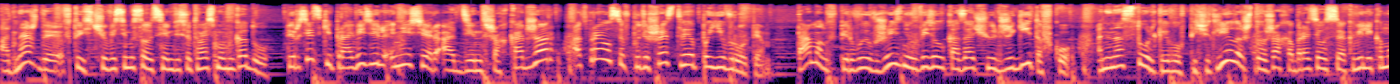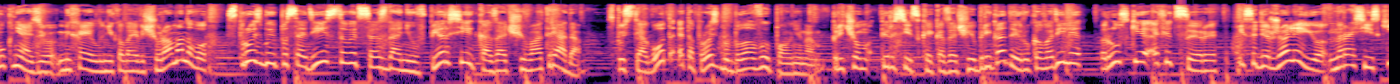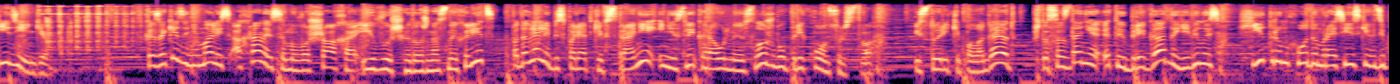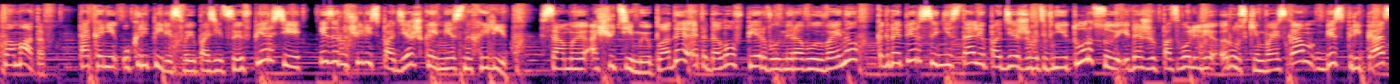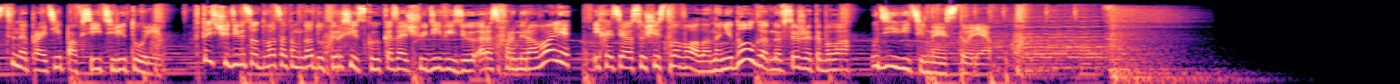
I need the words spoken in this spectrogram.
Однажды, в 1878 году, персидский правитель Несер ад-Дин Шахкаджар отправился в путешествие по Европе. Там он впервые в жизни увидел казачью джигитовку. Она настолько его впечатлила, что Жах обратился к великому князю Михаилу Николаевичу Романову с просьбой посодействовать созданию в Персии казачьего отряда. Спустя год эта просьба была выполнена. Причем персидской казачьей бригадой руководили русские офицеры и содержали ее на российские деньги. Казаки занимались охраной самого шаха и высших должностных лиц, подавляли беспорядки в стране и несли караульную службу при консульствах. Историки полагают, что создание этой бригады явилось хитрым ходом российских дипломатов. Так они укрепили свои позиции в Персии и заручились поддержкой местных элит. Самые ощутимые плоды это дало в Первую мировую войну, когда персы не стали поддерживать в ней Турцию и даже позволили русским войскам беспрепятственно пройти по всей территории. В 1920 году персидскую казачью дивизию расформировали, и хотя существовала она недолго, но все же это была удивительная история.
